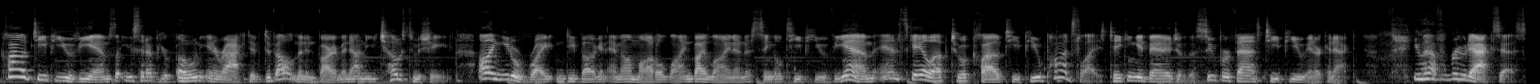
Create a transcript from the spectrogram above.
Cloud TPU VMs let you set up your own interactive development environment on each host machine, allowing you to write and debug an ML model line by line on a single TPU VM and scale up to a Cloud TPU pod slice, taking advantage of the super fast TPU interconnect. You have root access,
